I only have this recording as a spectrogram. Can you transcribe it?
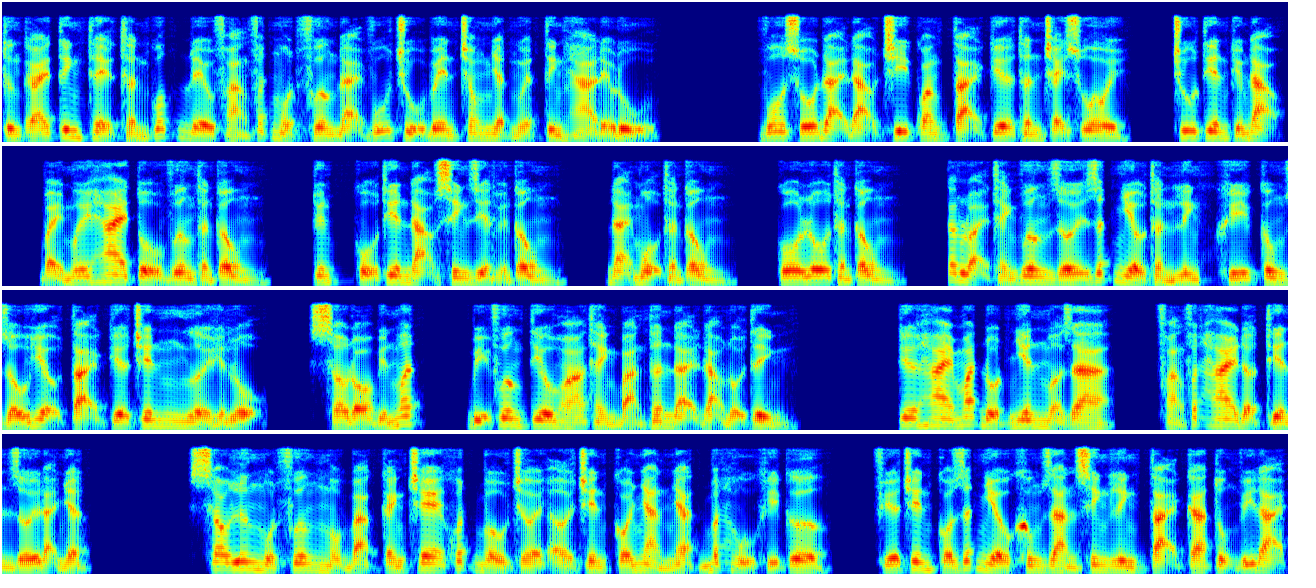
từng cái tinh thể thần quốc đều phảng phất một phương đại vũ trụ bên trong nhật nguyện tinh hà đều đủ. Vô số đại đạo chi quang tại kia thân chạy xuôi, chu tiên kiếm đạo, bảy mươi hai tổ vương thần công, tuyên cổ thiên đạo sinh diện huyền công, đại mộ thần công, cô lô thần công, các loại thánh vương giới rất nhiều thần linh khí công dấu hiệu tại kia trên người hiển lộ sau đó biến mất, bị phương tiêu hóa thành bản thân đại đạo nội tình. Kia hai mắt đột nhiên mở ra, phảng phất hai đợt thiên giới đại nhật. Sau lưng một phương một bạc cánh tre khuất bầu trời ở trên có nhàn nhạt bất hủ khí cơ, phía trên có rất nhiều không gian sinh linh tại ca tụng vĩ đại,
